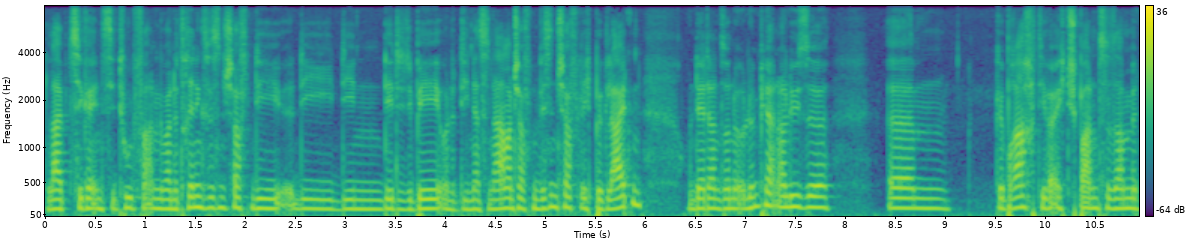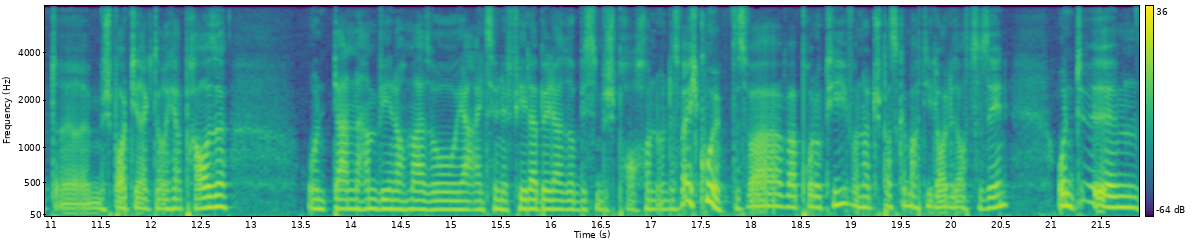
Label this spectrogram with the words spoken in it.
Leipziger Institut für angewandte Trainingswissenschaften, die, die den DTTB oder die Nationalmannschaften wissenschaftlich begleiten. Und der dann so eine Olympia-Analyse ähm, gebracht, die war echt spannend, zusammen mit äh, Sportdirektor Richard Brause. Und dann haben wir nochmal so ja, einzelne Fehlerbilder so ein bisschen besprochen. Und das war echt cool. Das war, war produktiv und hat Spaß gemacht, die Leute auch zu sehen. Und ähm,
